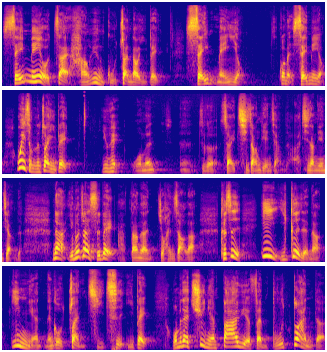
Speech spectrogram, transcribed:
谁没有在航运股赚到一倍？谁没有？关门，谁没有？为什么能赚一倍？因为我们，嗯，这个在七章点讲的啊，七章点讲的，那有没有赚十倍啊？当然就很少了。可是，一一个人啊，一年能够赚几次一倍？我们在去年八月份不断的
